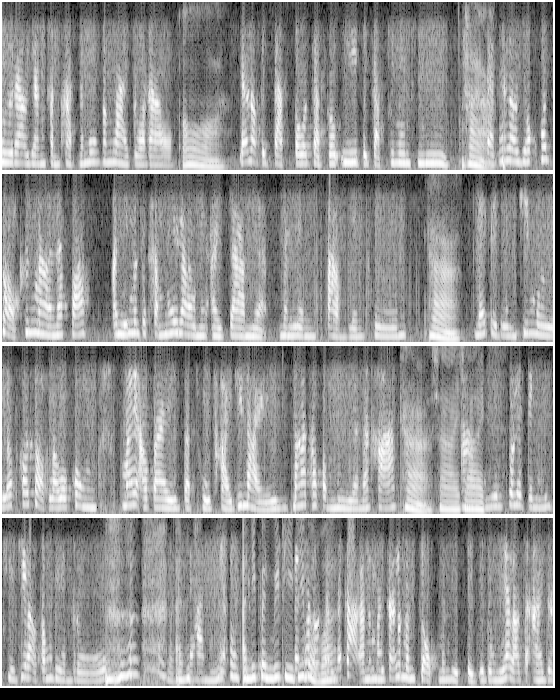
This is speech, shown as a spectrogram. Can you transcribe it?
มือเรายังสัมผัสน้ำมูกน้ำลายตัวเราอ๋อแล้วเราไปจับโต๊ะจับเก้าอี้ไปจับที่นู่นที่นี่ค่ะแต่ถ้าเรายกข้อศอกขึ้นมานะคะ อันนี้มันจะทำให้เราในยไอจามเนี่ย มันลงต่ำลงพื้นค่ะไม่ไปโดนที่มือ แล้วข้อศอกเราก็คงไม่เอาไปแบบถูถ่ายที่ไหนมากเท่ากับมือนะคะ ค่ะ ใช่ใช่อันนี้ก็เลยเป็นวิธีที่เราต้องเรียนรู้เหมือนกันเนี่ยอันนี้เป็นวิธีที่แบบว่าต่ถ้เรใส่หน้ากากอนามัยซะแล้วมันจบมันอยู่ติดอยู่ตรงเนี้ยเราจะอายจะ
